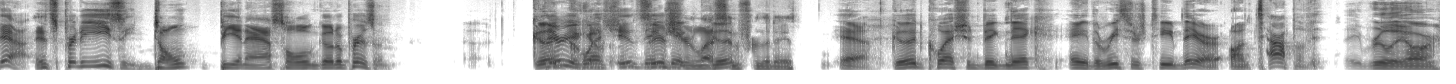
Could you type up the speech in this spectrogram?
yeah, it's pretty easy. Don't be an asshole and go to prison. Good there you question. go, kids. Big There's Nick. your lesson Good- for the day. yeah, good question, Big Nic. Hey, the research team they are on top of it. they really are.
